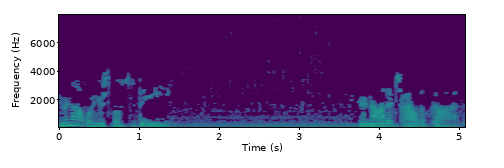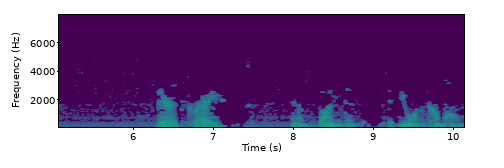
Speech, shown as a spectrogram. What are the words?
you're not where you're supposed to be. If you're not a child of God, there is grace and abundance if you want to come home.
